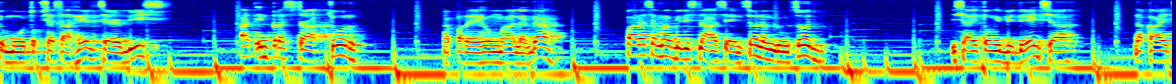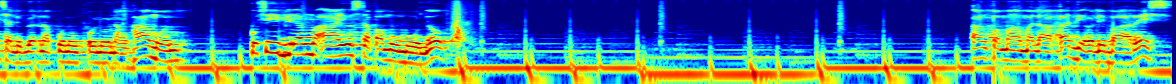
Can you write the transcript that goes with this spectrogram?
tumutok siya sa health service at infrastructure na parehong mahalaga para sa mabilis na asenso ng lungsod. Isa itong ebidensya na kahit sa lugar na punong-puno ng hamon, posible ang maayos na pamumuno. Ang pamamalakad ni Olivares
